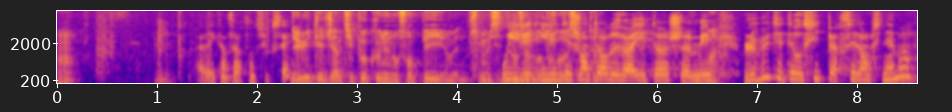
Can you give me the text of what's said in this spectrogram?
Mm. Mm. avec un certain succès. lui, il était déjà un petit peu connu dans son pays, même si oui, il, était chanteur de variétoche, mais le but était aussi de percer dans le cinéma. Mm.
